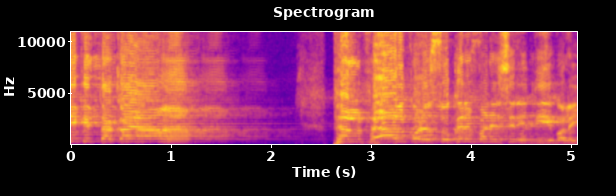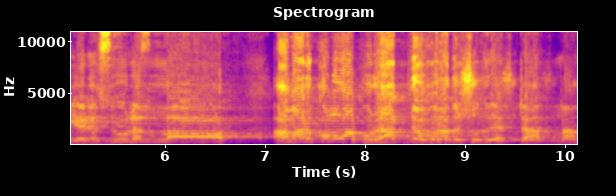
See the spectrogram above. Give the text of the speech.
দিকে তাকায়া ফেল ফেল করে চোখের পানি ছেড়ে দিয়ে বলে, ইয়া রাসূলুল্লাহ আমার কোন অপরাধ অপরাধ শুধু একটা আল্লাহ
